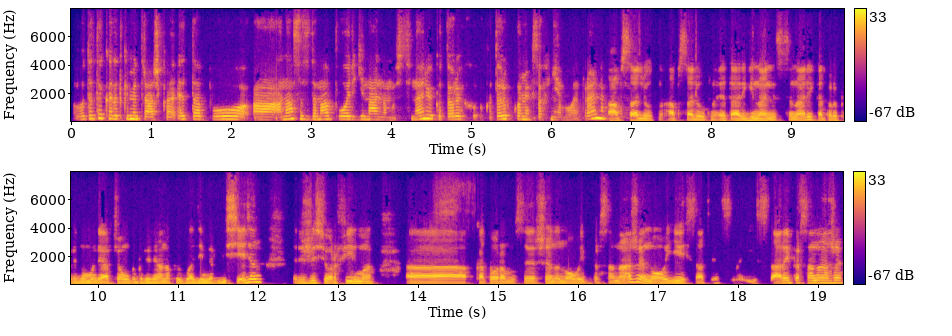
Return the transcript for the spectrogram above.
Вот эта короткометражка, это по, а, она создана по оригинальному сценарию, которых, которых в комиксах не было, правильно? Абсолютно, абсолютно. Это оригинальный сценарий, который придумали Артем Габрилянов и Владимир Беседин, режиссер фильма, э, в котором совершенно новые персонажи, но есть, соответственно, и старые персонажи.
